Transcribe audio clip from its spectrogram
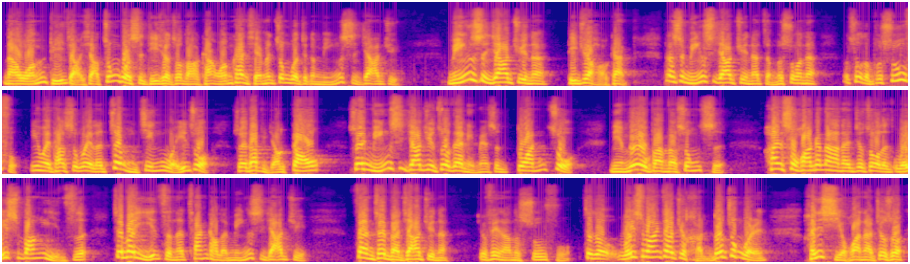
那我们比较一下，中国是的确做的好看。我们看前面中国这个明式家具，明式家具呢的确好看，但是明式家具呢怎么说呢？坐的不舒服，因为它是为了正襟危坐，所以它比较高，所以明式家具坐在里面是端坐。你没有办法松弛。汉斯·华格纳呢，就做了维斯邦椅子。这把椅子呢，参考了明式家具，但这把家具呢，就非常的舒服。这个维斯邦家具，很多中国人很喜欢呢。就是说，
